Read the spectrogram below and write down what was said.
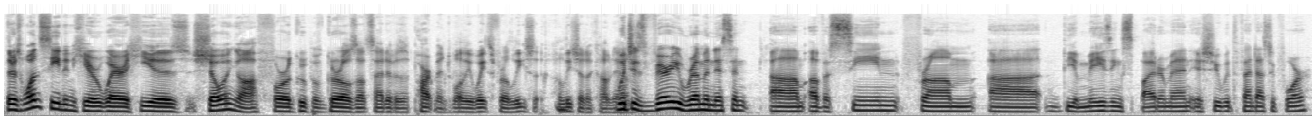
there's one scene in here where he is showing off for a group of girls outside of his apartment while he waits for Alicia, Alicia to come down. which is very reminiscent um, of a scene from uh, the Amazing Spider-Man issue with the Fantastic Four,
